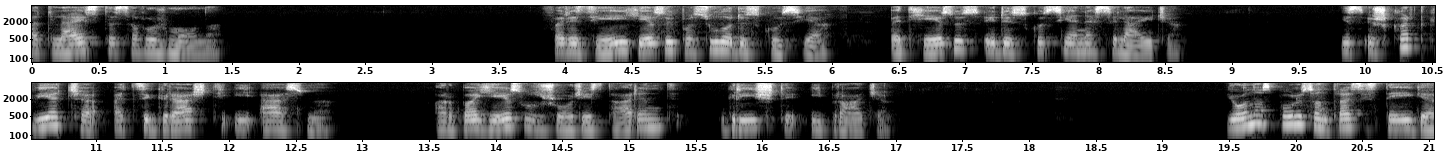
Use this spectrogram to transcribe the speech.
atleisti savo žmoną? Fariziejai Jėzui pasiūlo diskusiją, bet Jėzus į diskusiją nesileidžia. Jis iškart kviečia atsigręžti į esmę, arba Jėzus žodžiais tariant, grįžti į pradžią. Jonas Paulius II teigia,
